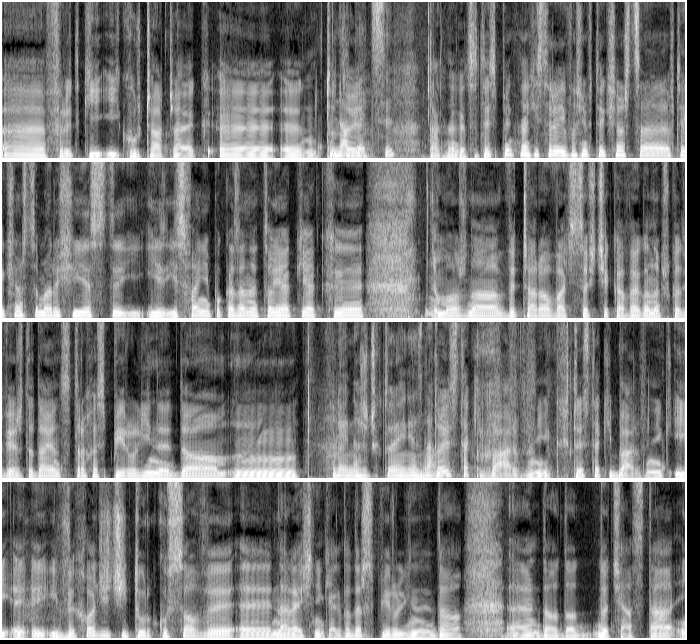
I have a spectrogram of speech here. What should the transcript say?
e, frytki i kurczaczek. E, e, to, to, Nuggetsy. tak, nuggetsy. To jest piękna historia i właśnie w tej książce, w tej książce Marysi jest, jest, jest fajnie pokazane to, jak, jak e, można wyczarować coś ciekawego, na przykład, wiesz, dodając trochę spiruliny do... Mm, Kolejna rzecz, której nie znam. to jest taki barwnik, to jest taki barwnik i, i, i wychodzi ci turkusowy e, naleśnik, jak dodasz spiruliny do, e, do, do, do ciasta i,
